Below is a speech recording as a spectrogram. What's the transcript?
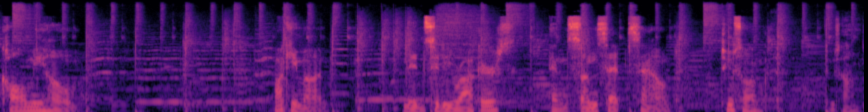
Call Me Home. Pokemon, Mid City Rockers, and Sunset Sound. Two songs. Two songs.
